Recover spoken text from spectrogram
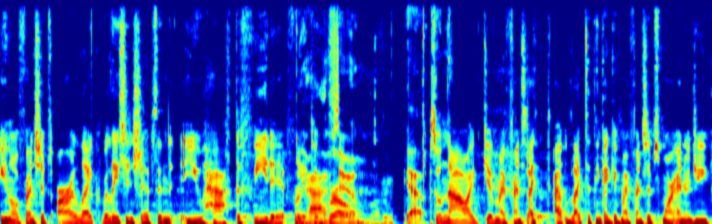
you know friendships are like relationships and you have to feed it for You it to grow. to. Yeah. So now I give my friends, I, I would like to think I give my friendships more energy.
